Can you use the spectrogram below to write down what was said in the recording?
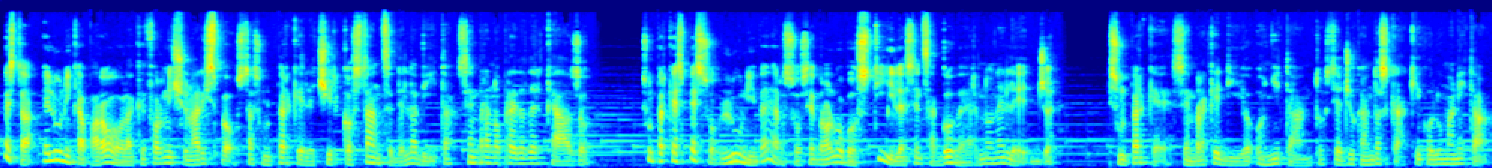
Questa è l'unica parola che fornisce una risposta sul perché le circostanze della vita sembrano preda del caso, sul perché spesso l'universo sembra un luogo ostile senza governo né legge, e sul perché sembra che Dio ogni tanto stia giocando a scacchi con l'umanità.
